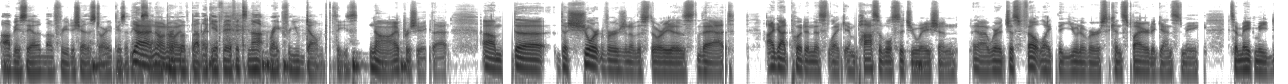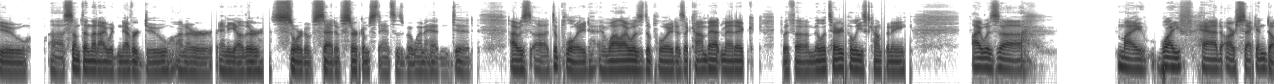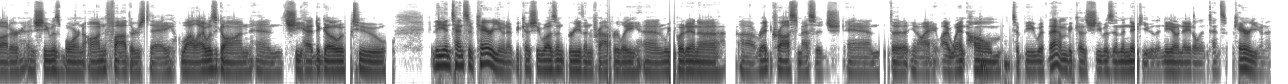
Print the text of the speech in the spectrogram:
obviously, I would love for you to share the story because I think Yeah, no, uh, no, But, it- but like, if if it's not right for you, don't please. No, I appreciate that. Um, the the short version of the story is that I got put in this like impossible situation uh, where it just felt like the universe conspired against me to make me do uh, something that I would never do under any other sort of set of circumstances, but went ahead and did. I was uh, deployed, and while I was deployed as a combat medic with a military police company, I was. Uh, my wife had our second daughter and she was born on father's day while i was gone and she had to go to the intensive care unit because she wasn't breathing properly and we put in a, a red cross message and the you know I, I went home to be with them because she was in the nicu the neonatal intensive care unit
